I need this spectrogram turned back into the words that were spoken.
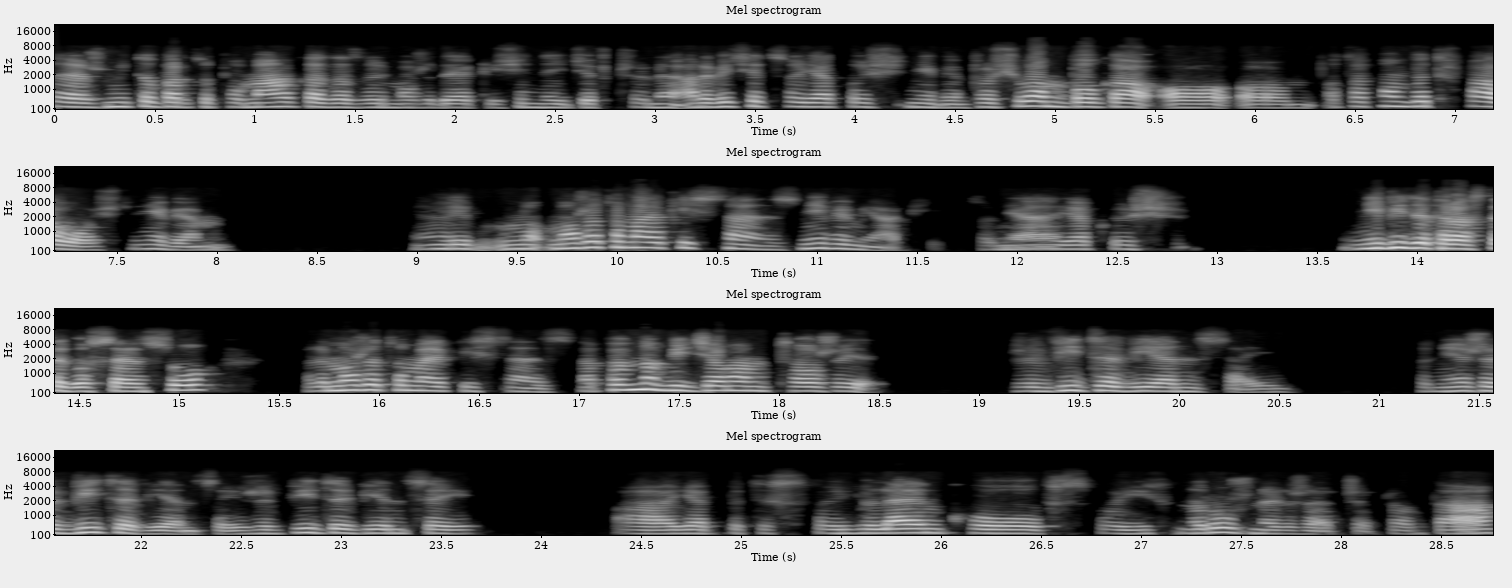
chcesz, mi to bardzo pomaga, zadzwoń może do jakiejś innej dziewczyny, ale wiecie co, jakoś, nie wiem, prosiłam Boga o, o, o taką wytrwałość, nie wiem. Ja mówię, mo, może to ma jakiś sens, nie wiem jaki, co nie, jakoś nie widzę teraz tego sensu, ale może to ma jakiś sens. Na pewno widziałam to, że, że widzę więcej, to nie, że widzę więcej, że widzę więcej a jakby tych swoich lęków, swoich no, różnych rzeczy, prawda?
